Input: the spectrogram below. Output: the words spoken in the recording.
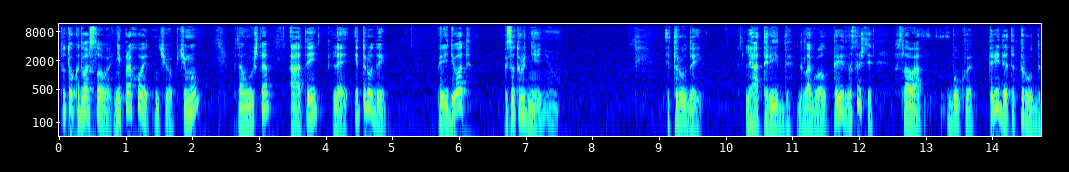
Тут только два слова. Не проходит ничего. Почему? потому что аты, ле и труды перейдет к затруднению. И трудой. Леатрид глагол. Трид, вы слышите слова, буквы? Трид – это труд.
